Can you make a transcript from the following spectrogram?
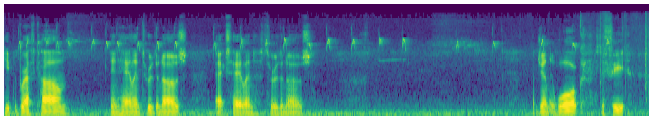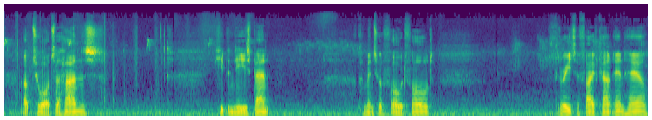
Keep the breath calm. Inhaling through the nose, exhaling through the nose. Gently walk the feet up towards the hands. Keep the knees bent. Come into a forward fold. Three to five count inhale.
